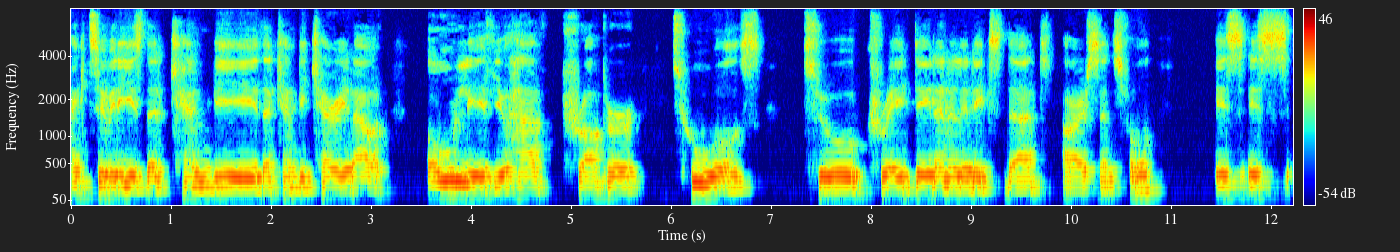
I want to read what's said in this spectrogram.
activities that can be that can be carried out only if you have proper tools to create data analytics that are sensible is is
